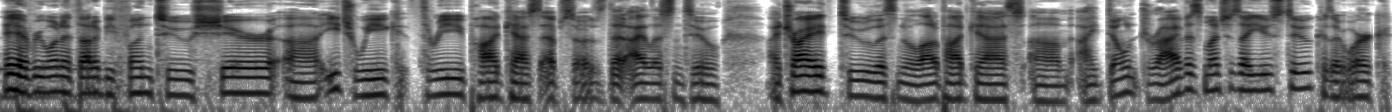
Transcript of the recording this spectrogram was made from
Hey everyone, I thought it'd be fun to share uh, each week three podcast episodes that I listen to. I try to listen to a lot of podcasts. Um, I don't drive as much as I used to because I work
